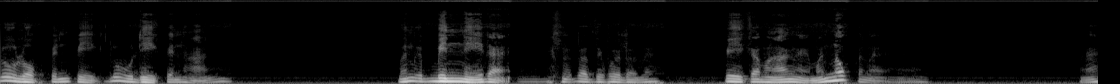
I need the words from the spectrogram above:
ลู่หลบเป็นปีก ลู่ดีกเป็นหาง เหมือนกับบินหนีได้เราจะพูดเรานะปีกกับหางไงมันนกกันนะนะ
